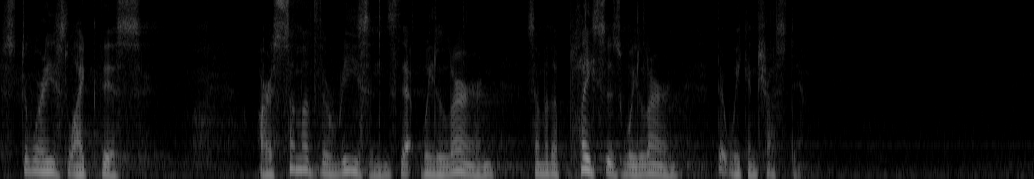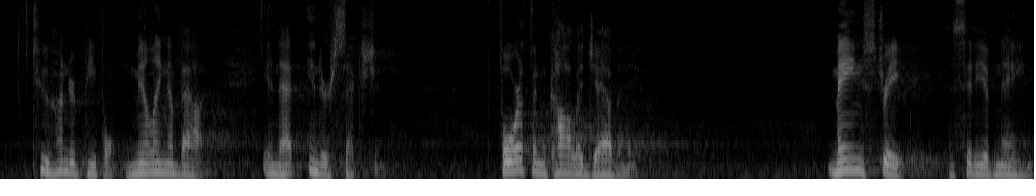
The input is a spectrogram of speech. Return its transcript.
Stories like this are some of the reasons that we learn, some of the places we learn that we can trust Him. 200 people milling about in that intersection, 4th and College Avenue, Main Street, the city of Nain.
